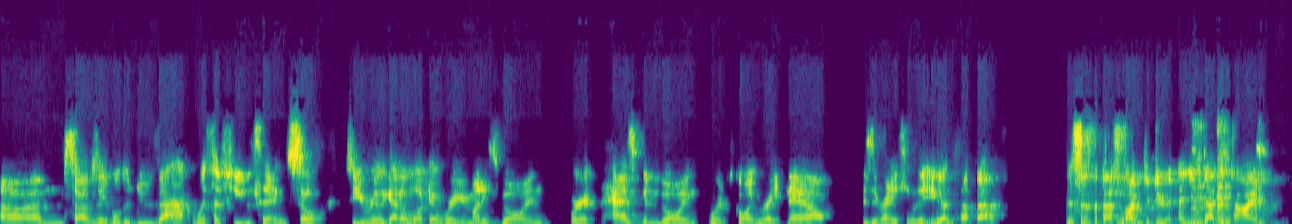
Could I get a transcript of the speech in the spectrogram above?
Um, so I was able to do that with a few things. So, so you really got to look at where your money's going, where it has been going, where it's going right now. Is there anything that you can cut back? This is the best time to do it, and you've got the time.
